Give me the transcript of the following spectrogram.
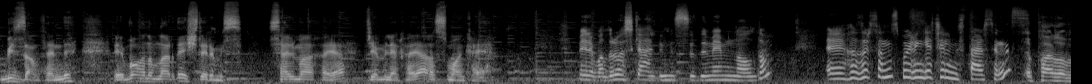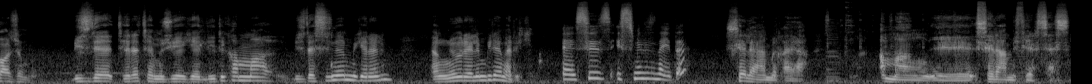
Biz de hanımefendi. E, bu hanımlar da eşlerimiz. Selma Kaya, Cemile Kaya, Asuman Kaya. Merhabalar, hoş geldiniz. Siz de memnun oldum. Ee, hazırsanız buyurun geçelim isterseniz. E, pardon bacım. Biz de TRT müziğe geldiydik ama biz de sizinle mi gelelim? Yani ne öğrenelim bilemedik. Ee, siz isminiz neydi? Selami Kaya. Aman e, Selami Ferses.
